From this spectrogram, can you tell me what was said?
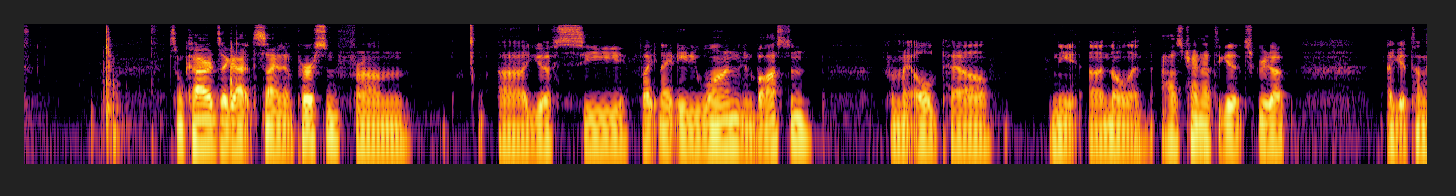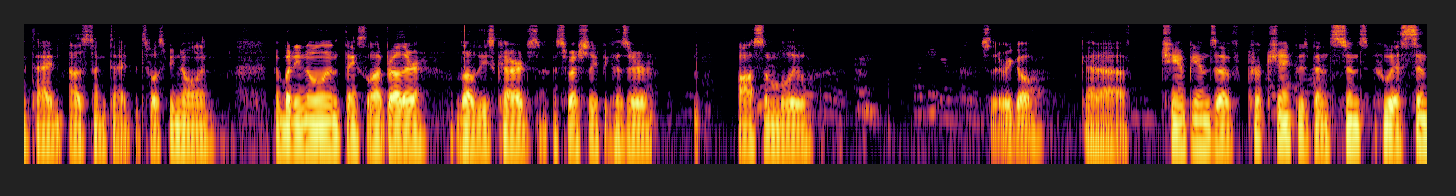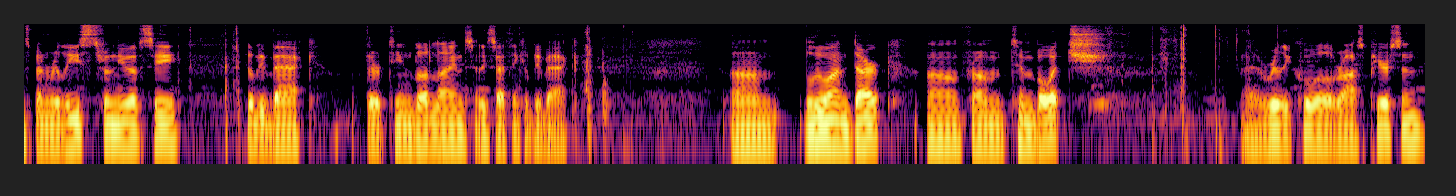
some cards I got signed in person from uh, UFC Fight Night 81 in Boston from my old pal uh, Nolan. I was trying not to get it screwed up. I get tongue-tied. I was tongue-tied. It's supposed to be Nolan. My buddy Nolan, thanks a lot, brother. Love these cards, especially because they're awesome blue. So there we go. Got uh, Champions of Cruickshank, who's been since who has since been released from the UFC. He'll be back. 13 Bloodlines. At least I think he'll be back. Um, Blue on Dark um, from Tim Boetsch. A really cool Ross Pearson.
